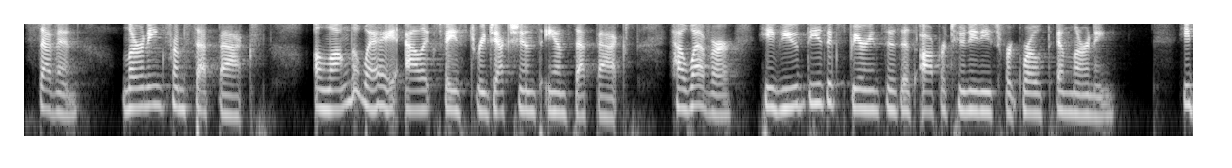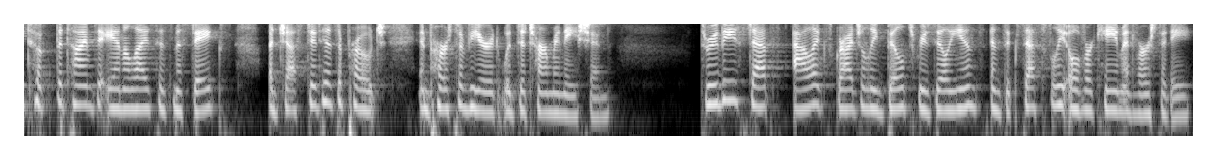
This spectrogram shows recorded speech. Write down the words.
Seven, learning from setbacks. Along the way, Alex faced rejections and setbacks. However, he viewed these experiences as opportunities for growth and learning. He took the time to analyze his mistakes, adjusted his approach, and persevered with determination. Through these steps, Alex gradually built resilience and successfully overcame adversity.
